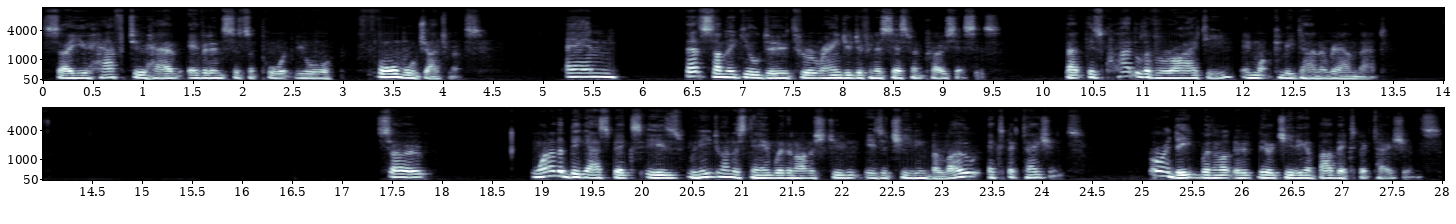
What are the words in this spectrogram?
So you have to have evidence to support your formal judgments. And that's something you'll do through a range of different assessment processes. But there's quite a lot of variety in what can be done around that. So one of the big aspects is we need to understand whether or not a student is achieving below expectations or indeed whether or not they're, they're achieving above expectations.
